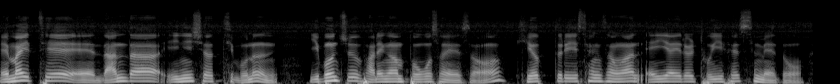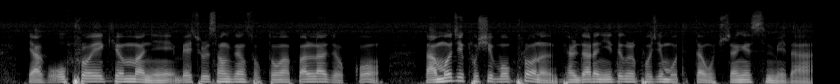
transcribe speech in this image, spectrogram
MIT의 난다 이니셔티브는 이번 주 발행한 보고서에서 기업들이 생성한 AI를 도입했음에도 약 5%의 기업만이 매출 성장 속도가 빨라졌고 나머지 95%는 별다른 이득을 보지 못했다고 주장했습니다.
